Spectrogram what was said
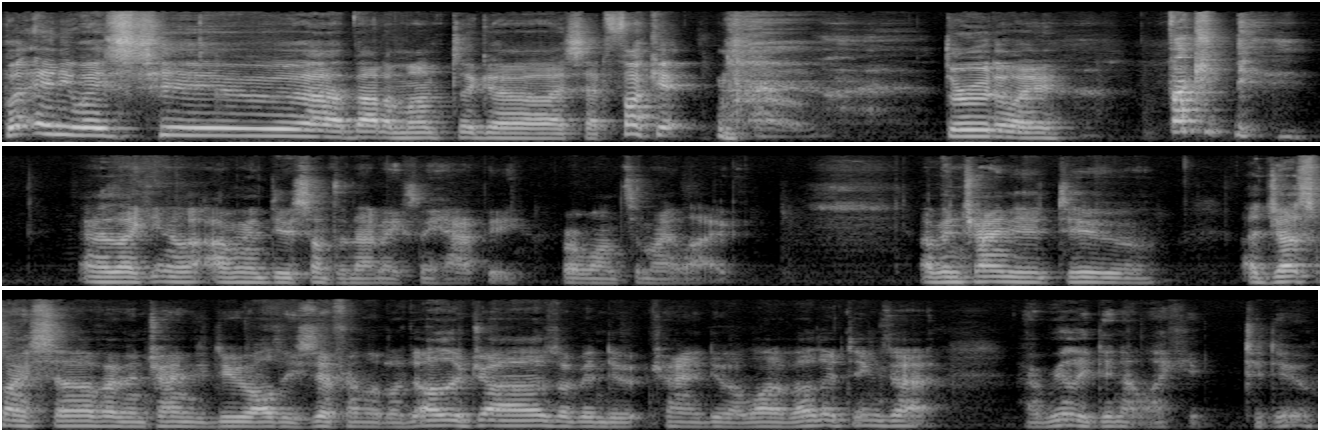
But anyways, to uh, about a month ago, I said, "Fuck it," threw it away, Fuck it. and I was like, you know, what? I'm gonna do something that makes me happy for once in my life. I've been trying to, to adjust myself. I've been trying to do all these different little other jobs. I've been do, trying to do a lot of other things that I really didn't like to do.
